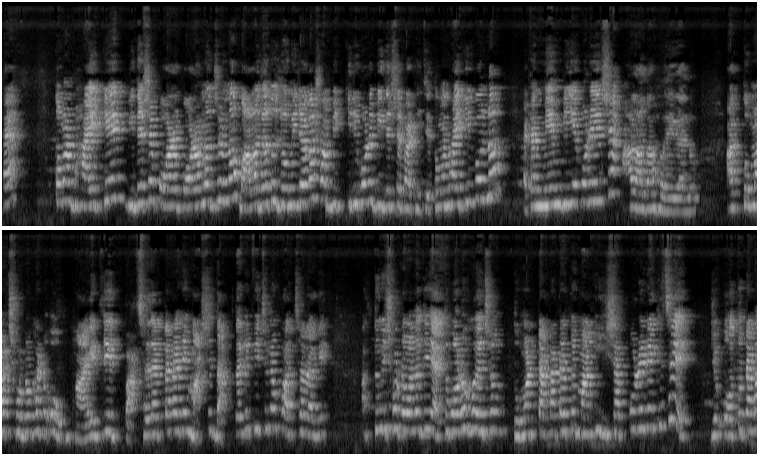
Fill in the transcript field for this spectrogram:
হ্যাঁ? তোমার ভাইকে বিদেশে পড়া- পড়ানোর জন্য বাবা যত জমি জায়গা সব বিক্রি করে বিদেশে পাঠিয়েছে। তোমার ভাই কি করল? একটা মেম বিয়ে করে এসে আলাদা হয়ে গেল। আর তোমার ছোটখাটো, ও মায়ের যে পাঁচ হাজার টাকা যে মাসে ডাক্তারের পিছনে খরচা লাগে, আর তুমি ছোটবেলা দিয়ে এত বড় হয়েছো, তোমার টাকাটা তো মা কি হিসাব করে রেখেছে? যে কত টাকা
